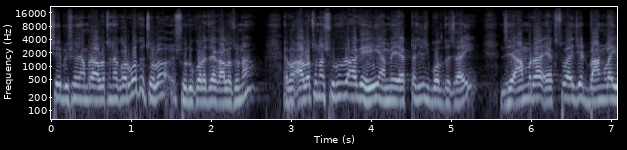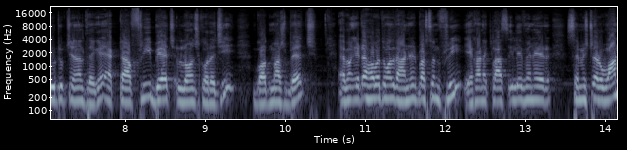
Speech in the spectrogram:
সেই বিষয়ে আমরা আলোচনা করব। তো চলো শুরু করা যাক আলোচনা। এবং আলোচনা শুরুর আগেই আমি একটা জিনিস বলতে চাই যে আমরা X Y Z Bangla YouTube channel থেকে একটা ফ্রি ব্যাচ লঞ্চ করেছি, বদমাস ব্যাচ এবং এটা হবে তোমাদের হান্ড্রেড পার্সেন্ট ফ্রি এখানে ক্লাস ইলেভেনের সেমিস্টার ওয়ান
